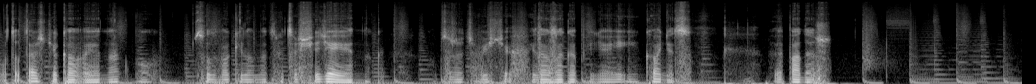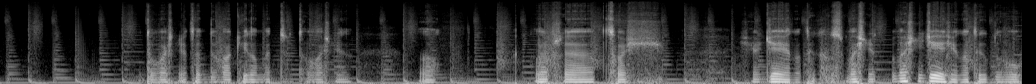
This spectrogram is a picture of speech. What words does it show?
Bo to też ciekawe jednak, bo co dwa kilometry coś się dzieje jednak. No to rzeczywiście chwila zagapienia i koniec. Wypadasz. Właśnie te dwa kilometry to właśnie no zawsze coś się dzieje na tych właśnie właśnie dzieje się na tych dwóch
